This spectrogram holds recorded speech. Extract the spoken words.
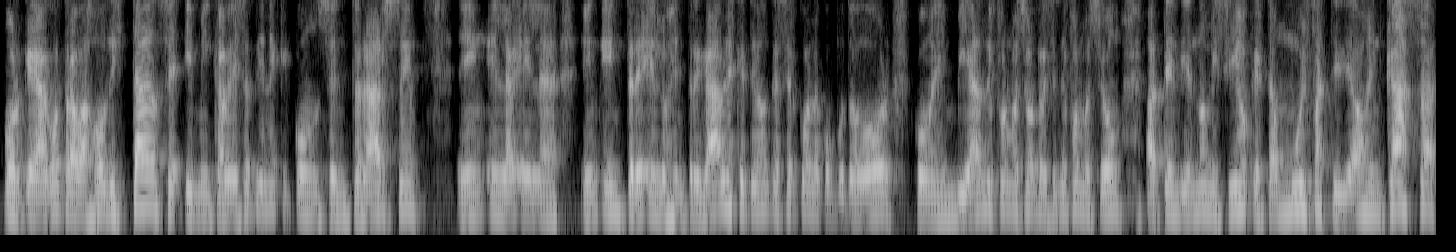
porque hago trabajo a distancia y mi cabeza tiene que concentrarse en, entre, en los entregables que tengo que hacer con la computadora, con enviando información, recibiendo información, atendiendo a mis hijos que están muy fastidiados en casa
